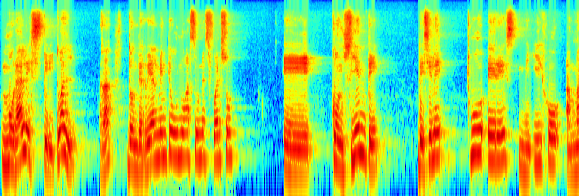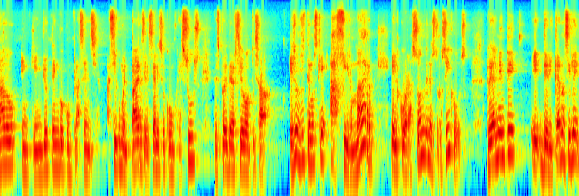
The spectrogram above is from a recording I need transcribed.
moral espiritual, ¿verdad? Donde realmente uno hace un esfuerzo eh, consciente de decirle, tú eres mi hijo amado en quien yo tengo complacencia, así como el Padre Celestial hizo con Jesús después de haber sido bautizado. Eso nosotros tenemos que afirmar el corazón de nuestros hijos, realmente eh, dedicarnos a decirle,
